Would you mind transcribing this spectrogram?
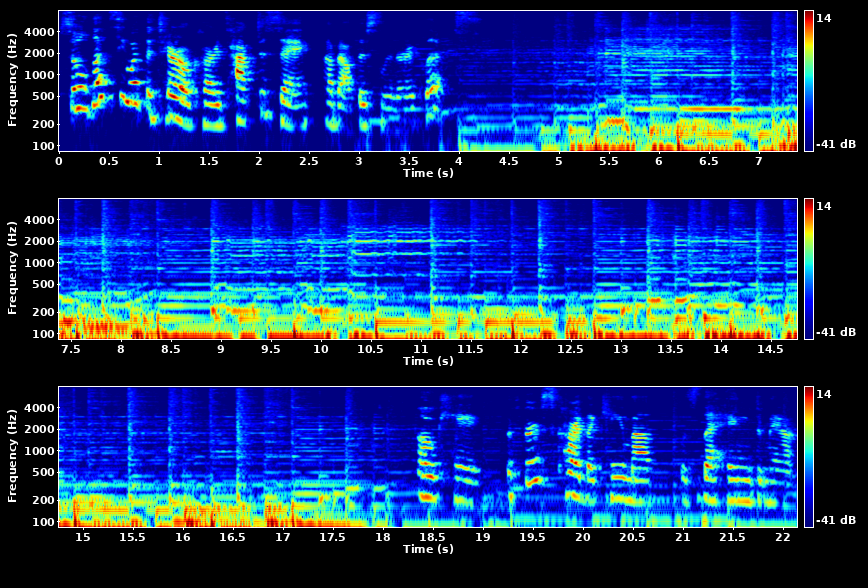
So let's see what the tarot cards have to say about this lunar eclipse. Okay, the first card that came up was the Hanged Man.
